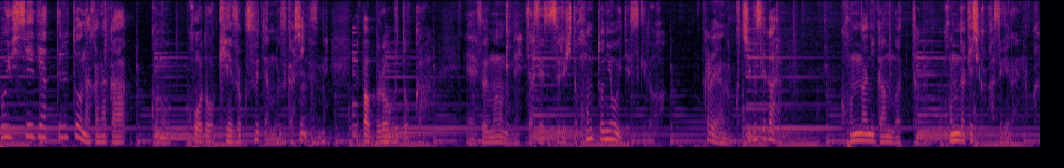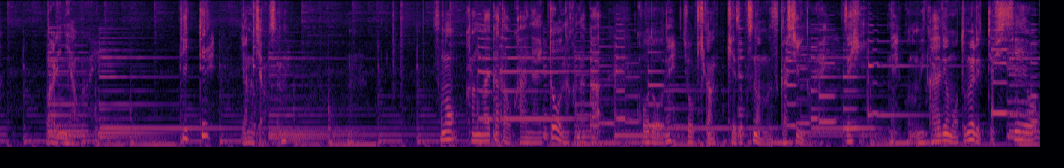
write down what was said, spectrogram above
そういう姿勢でやってるとなかなかこの行動を継続するっていうのは難しいんですね。やっぱブログとか、えー、そういうものにね挫折する人本当に多いですけど彼らの口癖がこんなに頑張ったのにこんだけしか稼げないのか割に合わない。って言ってやめちゃうんですよね、うん、その考え方を変えないとなかなか行動をね長期間継続するのは難しいので是非ねこの見返りを求めるっていう姿勢を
